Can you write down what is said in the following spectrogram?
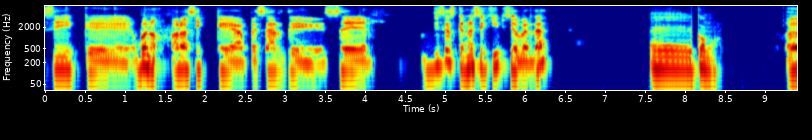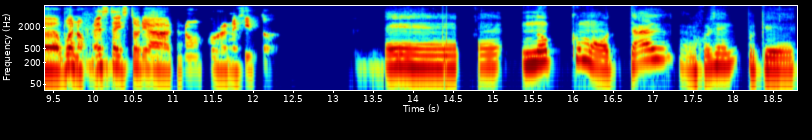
Sí, que, bueno, ahora sí que a pesar de ser, dices que no es egipcio, ¿verdad? Eh, ¿Cómo? Eh, bueno, esta historia no ocurre en Egipto. Eh, no como tal, a lo mejor porque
